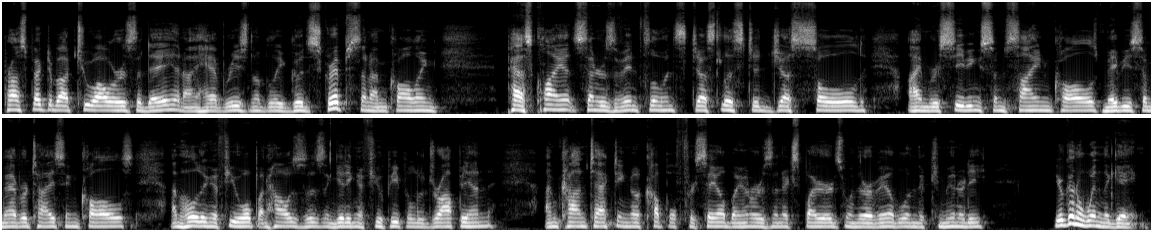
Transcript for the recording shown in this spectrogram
prospect about two hours a day and I have reasonably good scripts and I'm calling Past clients, centers of influence, just listed, just sold. I'm receiving some sign calls, maybe some advertising calls. I'm holding a few open houses and getting a few people to drop in. I'm contacting a couple for sale by owners and expireds when they're available in the community. You're going to win the game.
